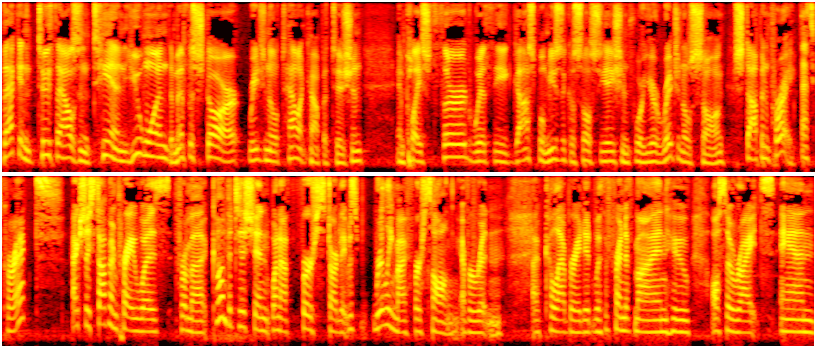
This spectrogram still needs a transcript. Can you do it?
Back in 2010, you won the Memphis Star Regional Talent Competition and placed third with the Gospel Music Association for your original song, Stop and Pray. That's correct. Actually, Stop and Pray was from a competition when I first started. It was really my first song ever written. I collaborated with a friend of mine who also writes, and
